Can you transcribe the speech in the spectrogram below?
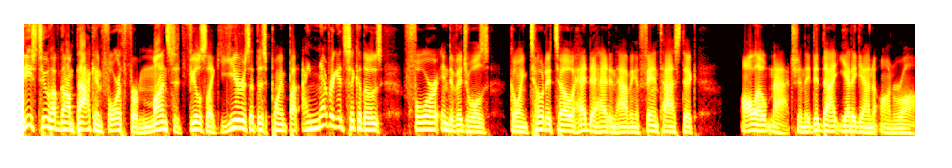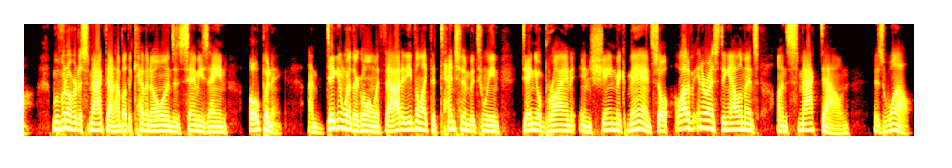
these two have gone back and forth for months. It feels like years at this point, but I never get sick of those four individuals going toe to toe, head to head, and having a fantastic all out match. And they did that yet again on Raw. Moving over to SmackDown, how about the Kevin Owens and Sami Zayn opening? I'm digging where they're going with that. And even like the tension between Daniel Bryan and Shane McMahon. So, a lot of interesting elements on SmackDown as well.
